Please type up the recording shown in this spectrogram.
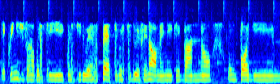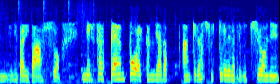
E quindi ci sono questi, questi due aspetti, questi due fenomeni che vanno un po' di, di pari passo. Nel frattempo è cambiata anche la struttura della produzione,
